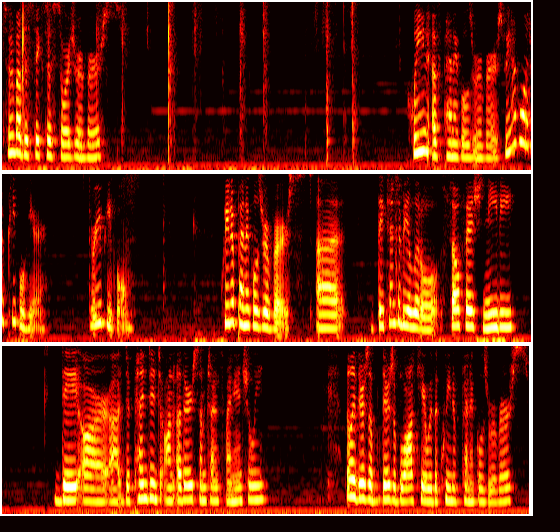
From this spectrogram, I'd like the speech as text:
Tell me about the Six of Swords reverse. Queen of Pentacles reversed. We have a lot of people here. Three people. Queen of Pentacles reversed. Uh, they tend to be a little selfish, needy, they are uh, dependent on others, sometimes financially. Feel like there's a there's a block here with the Queen of Pentacles reversed.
